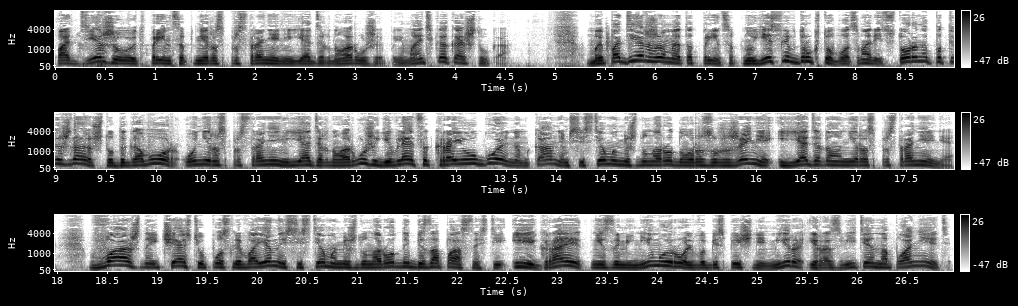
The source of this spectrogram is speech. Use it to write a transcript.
поддерживают принцип нераспространения ядерного оружия. Понимаете, какая штука? Мы поддерживаем этот принцип, но если вдруг кто, вот смотрите, стороны подтверждают, что договор о нераспространении ядерного оружия является краеугольным камнем системы международного разоружения и ядерного нераспространения, важной частью послевоенной системы международной безопасности и играет незаменимую роль в обеспечении мира и развития на планете.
